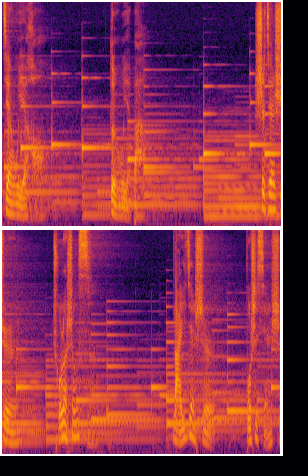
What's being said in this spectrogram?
见物也好，顿悟也罢，世间事除了生死，哪一件事不是闲事？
